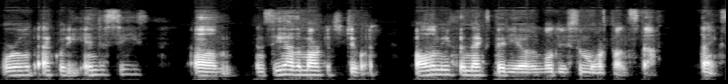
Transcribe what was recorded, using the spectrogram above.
World Equity Indices, um, and see how the market's doing. Follow me for the next video and we'll do some more fun stuff. Thanks.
